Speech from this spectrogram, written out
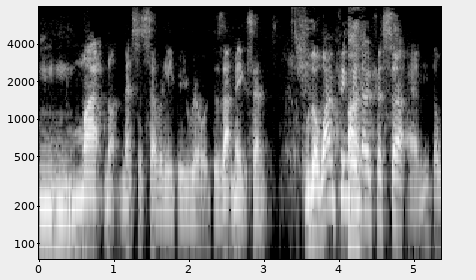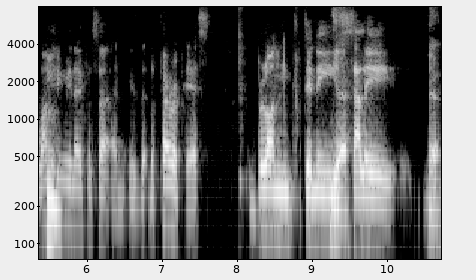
Mm-hmm. might not necessarily be real. Does that make sense? Well, the one thing we know for certain, the one Hmm. thing we know for certain is that the therapist, blonde Denise, Yeah. Sally, Yeah.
